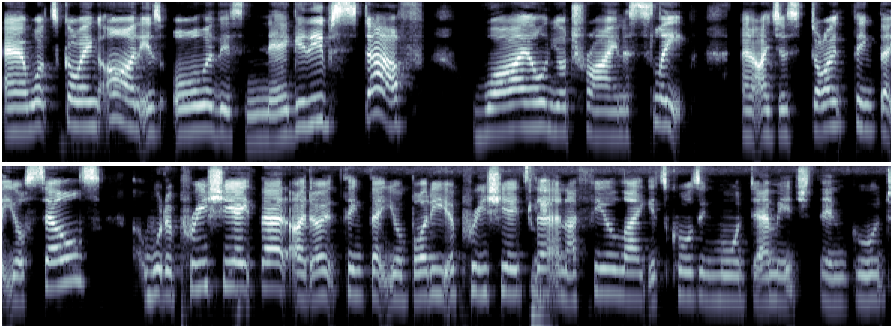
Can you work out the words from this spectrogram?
and what's going on is all of this negative stuff while you're trying to sleep. And I just don't think that your cells would appreciate that. I don't think that your body appreciates mm. that. And I feel like it's causing more damage than good.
